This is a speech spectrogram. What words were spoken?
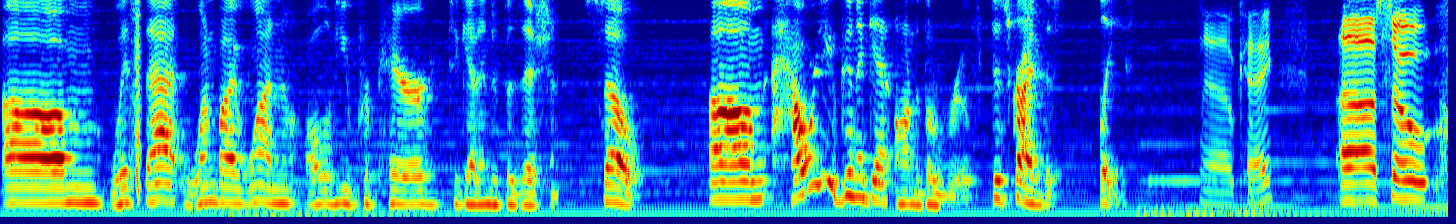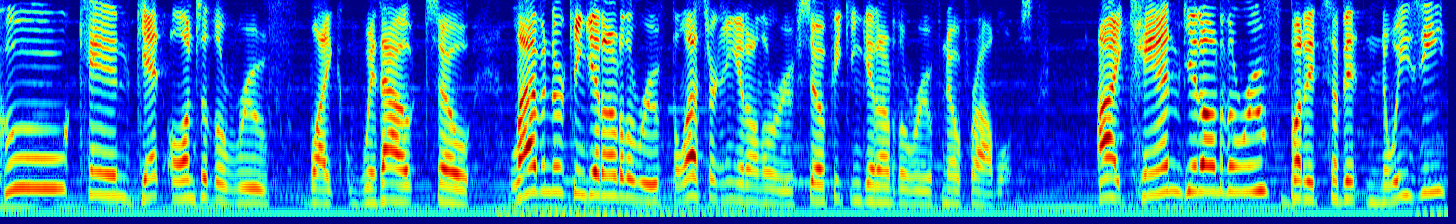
um, with that, one by one, all of you prepare to get into position. So, um, how are you gonna get onto the roof? Describe this, please. Okay. Uh, so who can get onto the roof like without? So Lavender can get onto the roof. Thalestra can get on the roof. Sophie can get onto the roof. No problems. I can get onto the roof, but it's a bit noisy.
